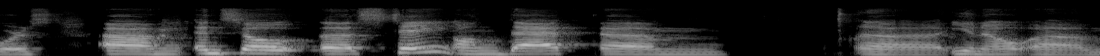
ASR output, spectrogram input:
course. Um, and so uh, staying on that um, uh, you know um,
